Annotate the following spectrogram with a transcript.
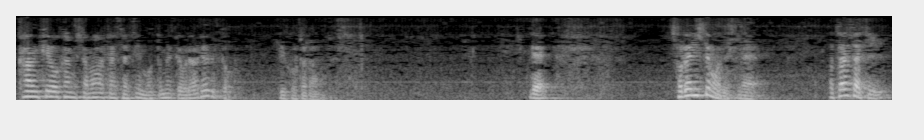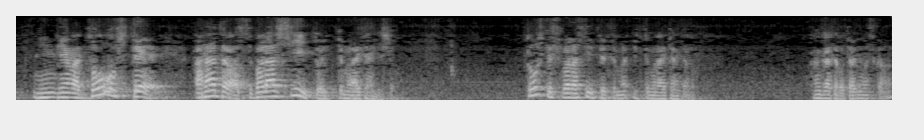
関係を神様は私たちに求めておられるということなのです。で、それにしてもですね、私たち人間はどうしてあなたは素晴らしいと言ってもらいたいんでしょう？どうして素晴らしいと言って言ってもらいたいんだろう？考えたことありますか？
